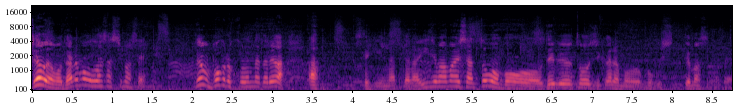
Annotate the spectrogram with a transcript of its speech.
でももう誰も噂しませんでも僕の心の中ではあ的になったの飯島麻衣さんとももうデビュー当時からも僕知ってますので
